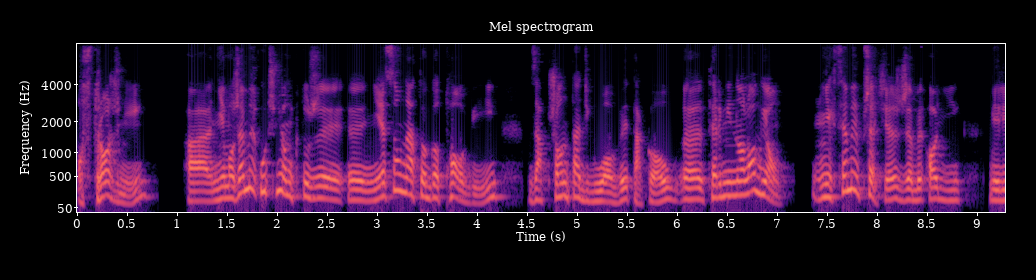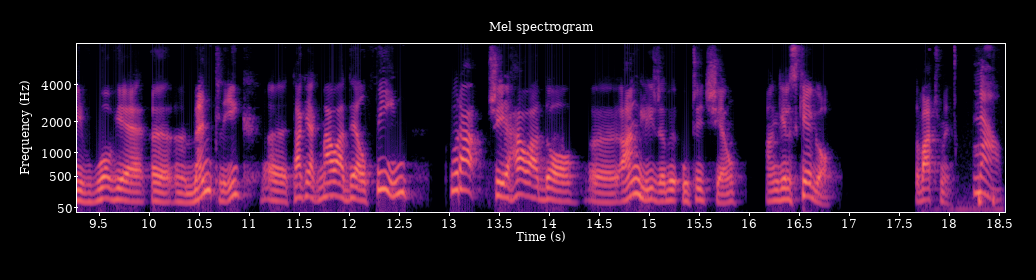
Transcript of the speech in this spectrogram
ostrożni. Nie możemy uczniom, którzy e, nie są na to gotowi, zaprzątać głowy taką e, terminologią. Nie chcemy przecież, żeby oni mieli w głowie e, mętlik, e, tak jak mała Delphine, która przyjechała do e, Anglii, żeby uczyć się angielskiego. Zobaczmy. Now,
